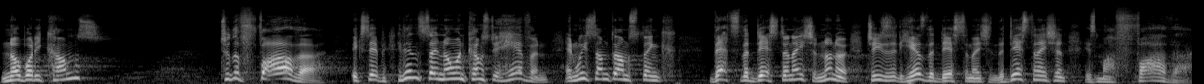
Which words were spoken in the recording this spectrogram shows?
Nobody comes to the Father except. He didn't say no one comes to heaven. And we sometimes think that's the destination. No, no. Jesus said, here's the destination. The destination is my Father.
